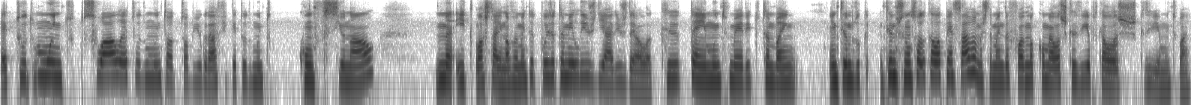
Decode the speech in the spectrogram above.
é tudo muito pessoal, é tudo muito autobiográfico, é tudo muito confessional e lá está, e novamente depois eu também li os diários dela, que têm muito mérito também em termos, do, em termos não só do que ela pensava, mas também da forma como ela escrevia, porque ela escrevia muito bem.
